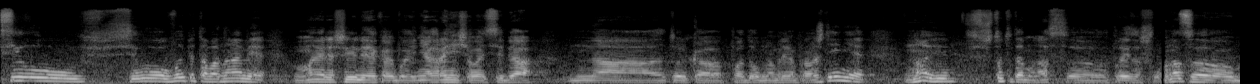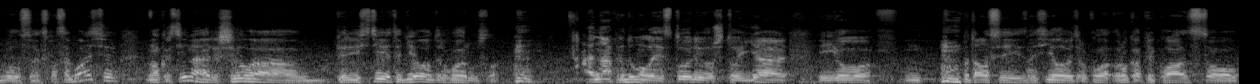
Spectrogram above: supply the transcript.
В силу всего выпитого нами мы решили как бы не ограничивать себя на только подобном времяпровождении. Но и что-то там у нас э, произошло. У нас э, был секс по согласию, но Кристина решила перевести это дело в другое русло. Она придумала историю, что я ее пытался изнасиловать, руко- рукоприкладствовал.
